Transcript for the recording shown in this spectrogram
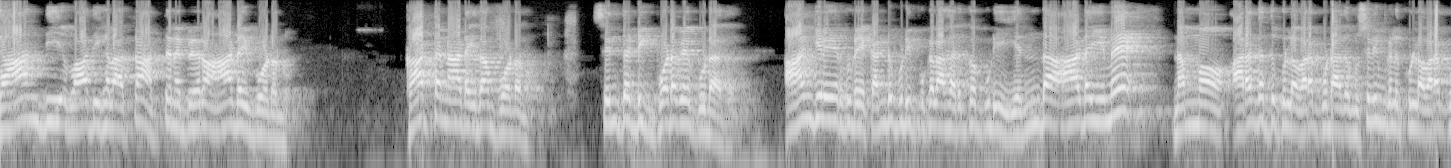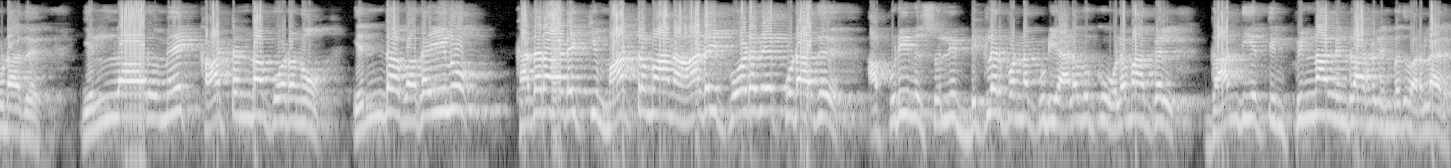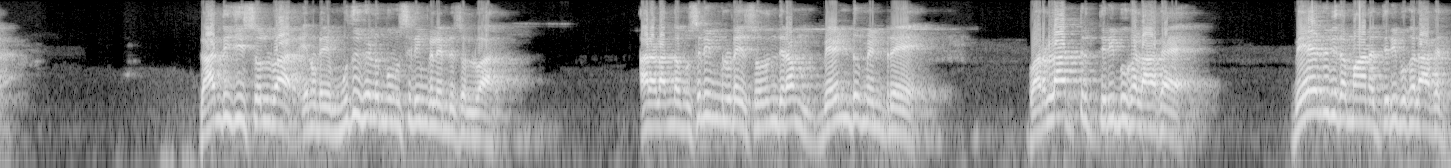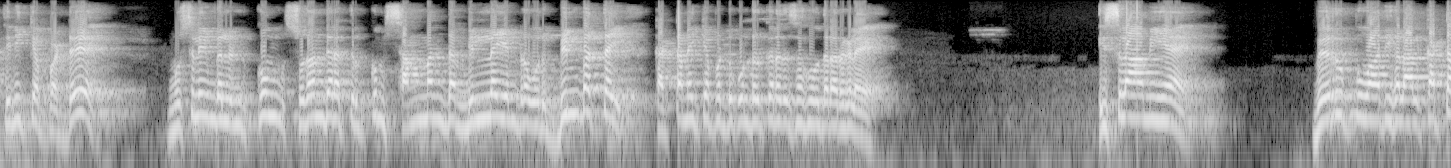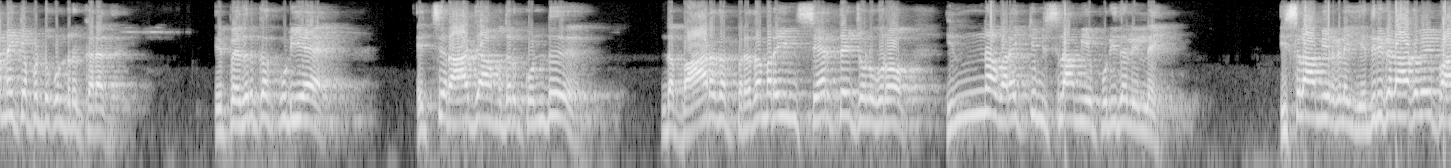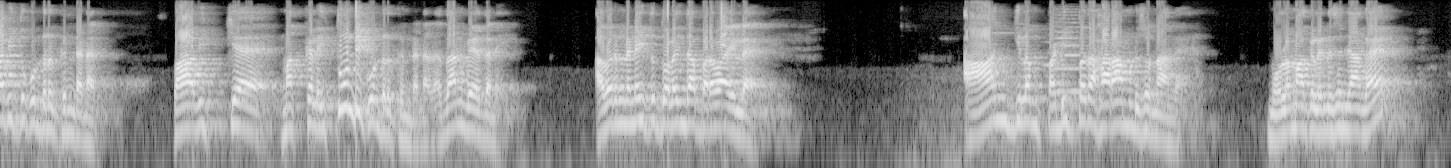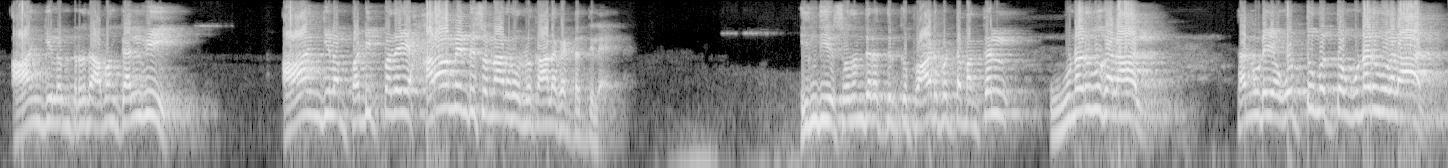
காந்தியவாதிகளாத்தான் அத்தனை பேரும் ஆடை போடணும். காட்டன் ஆடை தான் போடணும். சிந்தட்டிக் போடவே கூடாது. ஆங்கிலேயர்களுடைய கண்டுபிடிப்புகளாக இருக்கக்கூடிய எந்த ஆடையுமே நம்ம அரங்கத்துக்குள்ள வரக்கூடாது முஸ்லிம்களுக்குள்ள வரக்கூடாது. எல்லாருமே காட்டன் தான் போடணும். எந்த வகையிலும் கதராடைக்கு மாற்றமான ஆடை போடவே கூடாது அப்படின்னு சொல்லி டிக்ளேர் பண்ணக்கூடிய அளவுக்கு உலமாக்கள் காந்தியத்தின் பின்னால் நின்றார்கள் என்பது வரலாறு. காந்திஜி சொல்வார் என்னுடைய முதுகெலும்பு முஸ்லிம்கள் என்று சொல்வார். ஆனால் அந்த முஸ்லிம்களுடைய சுதந்திரம் வேண்டும் என்றே வரலாற்று திரிபுகளாக வேறு விதமான திரிபுகளாக திணிக்கப்பட்டு முஸ்லிம்களுக்கும் சுதந்திரத்திற்கும் சம்பந்தம் இல்லை என்ற ஒரு பிம்பத்தை கட்டமைக்கப்பட்டுக் கொண்டிருக்கிறது சகோதரர்களே. இஸ்லாமிய வெறுப்புவாதிகளால் கட்டமைக்கப்பட்டுக் கொண்டிருக்கிறது. இப்ப எதிர்க்கக்கூடிய எச் ராஜா முதற்கொண்டு இந்த பாரத பிரதமரையும் சேர்த்தே சொல்கிறோம். இன்ன வரைக்கும் இஸ்லாமிய புரிதல் இல்லை. இஸ்லாமியர்களை எதிரிகளாகவே பாதித்துக் கொண்டிருக்கின்றனர். பாவிக்க மக்களை தூண்டிக் கொண்டிருக்கின்றனர். அதான் வேதனை. அவர் நினைத்து தொலைந்தா பரவாயில்லை. ஆங்கிலம் படிப்பதை ஹராம்னு சொன்னாங்க. மூலமாக்கள் என்ன செஞ்சாங்க? ஆங்கிலம்ன்றது அவன் கல்வி. ஆங்கிலம் படிப்பதை ஹராம் என்று சொன்னார்கள் ஒரு காலகட்டத்தில். இந்திய சுதந்திரத்திற்கு பாடுபட்ட மக்கள் உணர்வுகளால் தன்னுடைய ஒட்டுமொத்த உணர்வுகளால்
